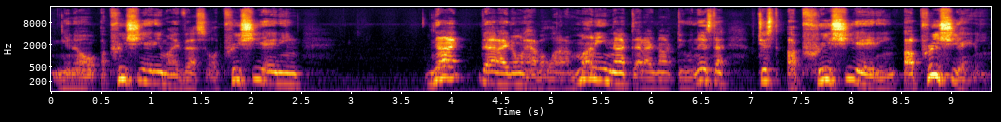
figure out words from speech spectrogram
You know, appreciating my vessel, appreciating not that I don't have a lot of money, not that I'm not doing this, that just appreciating, appreciating,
